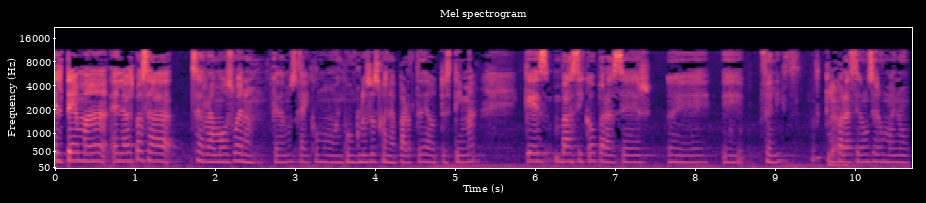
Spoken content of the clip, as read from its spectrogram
el tema, en la vez pasada cerramos, bueno, quedamos que hay como inconclusos con la parte de autoestima que es básico para ser eh, eh, feliz, para ser un ser humano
